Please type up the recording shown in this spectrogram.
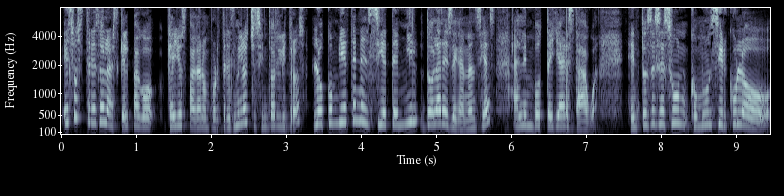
esos 3 dólares que él pagó, que ellos pagaron por 3.800 litros, lo convierten en 7.000 dólares de ganancias al embotellar esta agua. Entonces es un, como un círculo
